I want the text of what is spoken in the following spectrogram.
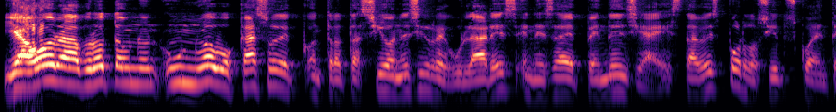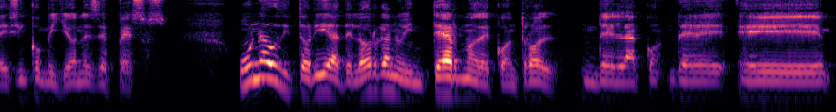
Y ahora brota un, un, nuevo caso de contrataciones irregulares en esa dependencia, esta vez por 245 millones de pesos. Una auditoría del órgano interno de control de la, eh,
